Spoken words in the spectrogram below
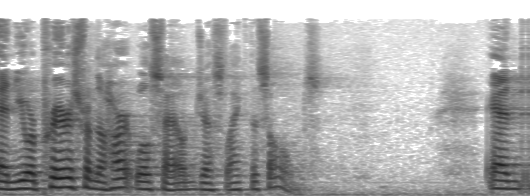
and your prayers from the heart will sound just like the Psalms. And,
